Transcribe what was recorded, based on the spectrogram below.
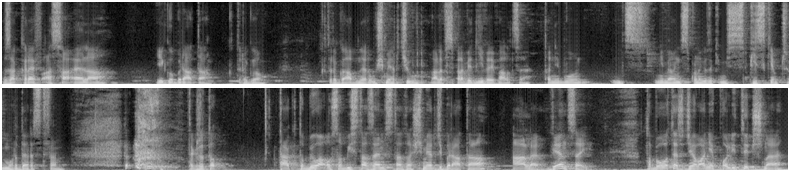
za krew Asaela, jego brata, którego, którego Abner uśmiercił, ale w sprawiedliwej walce. To nie było nic, nie miało nic wspólnego z jakimś spiskiem czy morderstwem. Także to, tak, to była osobista zemsta za śmierć brata, ale więcej, to było też działanie polityczne,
